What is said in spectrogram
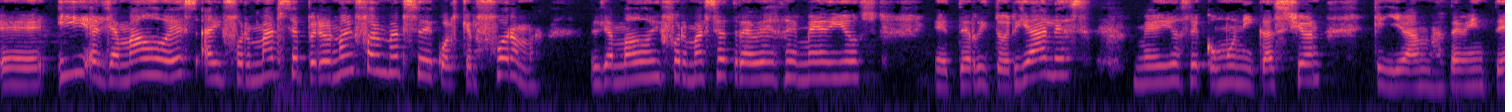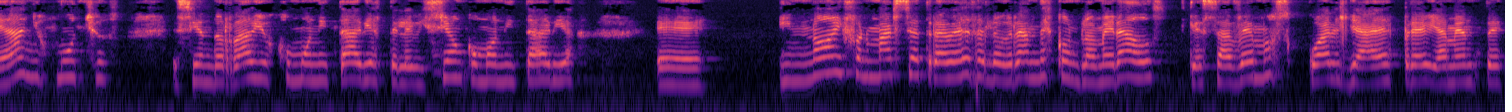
Eh, y el llamado es a informarse, pero no informarse de cualquier forma. El llamado a informarse a través de medios eh, territoriales, medios de comunicación que llevan más de 20 años, muchos, siendo radios comunitarias, televisión comunitaria, y no informarse a través de los grandes conglomerados que sabemos cuál ya es previamente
